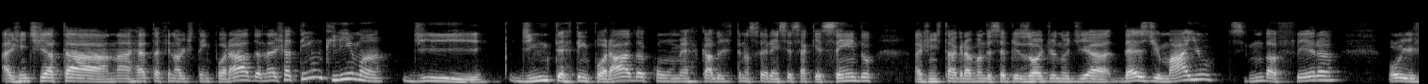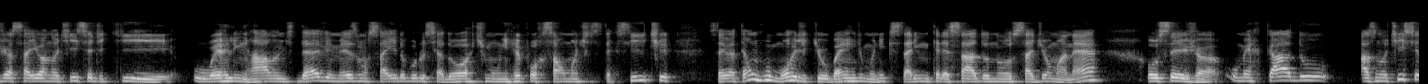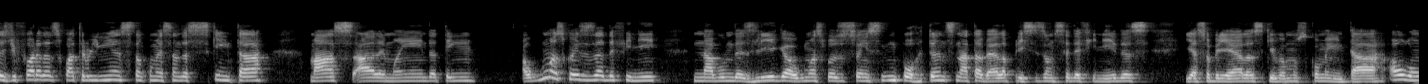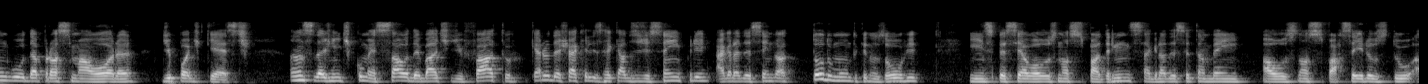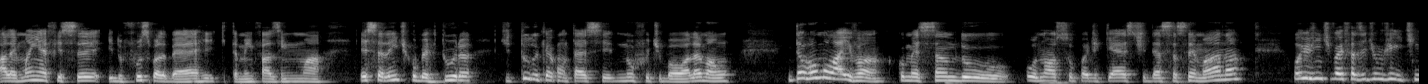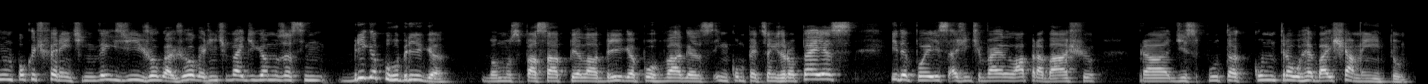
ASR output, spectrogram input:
a gente já está na reta final de temporada, né? Já tem um clima de, de intertemporada com o mercado de transferência se aquecendo. A gente está gravando esse episódio no dia 10 de maio, segunda-feira. Hoje já saiu a notícia de que o Erling Haaland deve mesmo sair do Borussia Dortmund e reforçar o Manchester City. Saiu até um rumor de que o Bayern de Munique estaria interessado no Sadio Mané. Ou seja, o mercado as notícias de fora das quatro linhas estão começando a se esquentar, mas a Alemanha ainda tem algumas coisas a definir na Bundesliga, algumas posições importantes na tabela precisam ser definidas e é sobre elas que vamos comentar ao longo da próxima hora de podcast. Antes da gente começar o debate de fato, quero deixar aqueles recados de sempre, agradecendo a todo mundo que nos ouve em especial aos nossos padrinhos, agradecer também aos nossos parceiros do Alemanha FC e do Fußball BR, que também fazem uma excelente cobertura de tudo o que acontece no futebol alemão. Então vamos lá, Ivan, começando o nosso podcast dessa semana. Hoje a gente vai fazer de um jeitinho um pouco diferente. Em vez de jogo a jogo, a gente vai, digamos assim, briga por briga. Vamos passar pela briga por vagas em competições europeias e depois a gente vai lá para baixo para disputa contra o rebaixamento.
